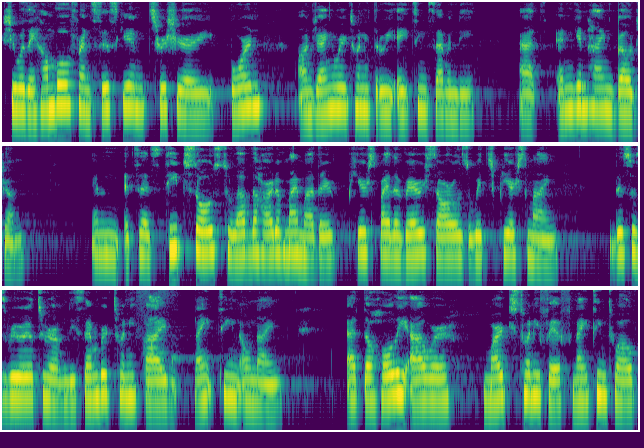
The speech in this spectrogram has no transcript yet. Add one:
She was a humble Franciscan tertiary born on January 23, 1870, at Engenheim, Belgium and it says, Teach souls to love the heart of my mother, pierced by the very sorrows which pierced mine. This was revealed to her on December 25, 1909. At the holy hour, March 25, 1912,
